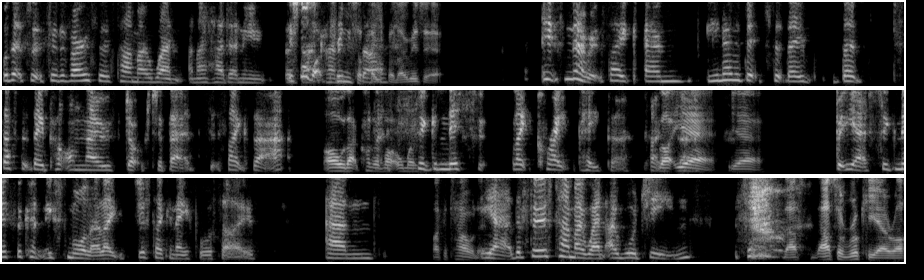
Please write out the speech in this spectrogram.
well that's what so the very first time i went and i had any It's not like printer paper, though, is it? it's no it's like um you know the bits that they the stuff that they put on those doctor beds it's like that Oh, that kind of like almost significant like crepe paper type like stuff. yeah, yeah. but yeah significantly smaller like just like an a4 size and Like a towel. yeah the first time i went i wore jeans so That's that's a rookie error.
